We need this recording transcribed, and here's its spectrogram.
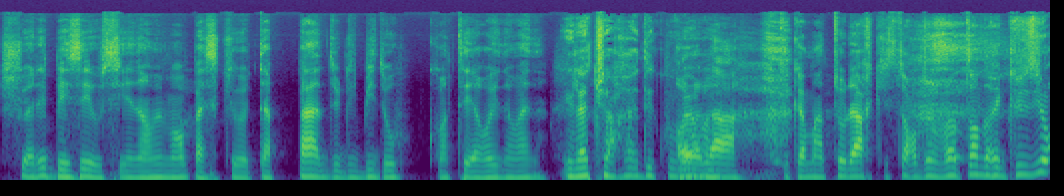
Je suis allée baiser aussi énormément parce que t'as pas de libido quand t'es héroïnomane. Et là, tu as Oh redécouvert. là là, c'est comme un tolard qui sort de 20 ans de réclusion.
